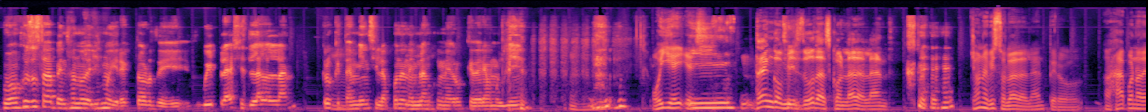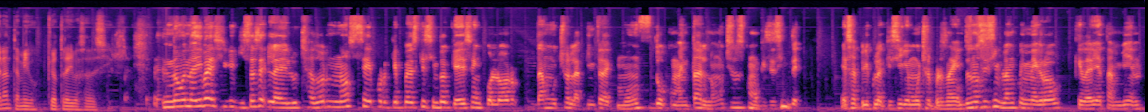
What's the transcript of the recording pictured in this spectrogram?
Bueno, justo estaba pensando del mismo director de Whiplash, es La La Land. Creo que también si la ponen en blanco y negro quedaría muy bien. Oye, y tengo mis dudas con La La Land. Yo no he visto La La Land, pero Ajá, bueno, adelante, amigo. ¿Qué otra ibas a decir? No, bueno, iba a decir que quizás la de luchador, no sé por qué, pero es que siento que ese en color da mucho la pinta de como un documental, ¿no? Muchas veces como que se siente esa película que sigue mucho el personaje. Entonces no sé si en blanco y negro quedaría tan bien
